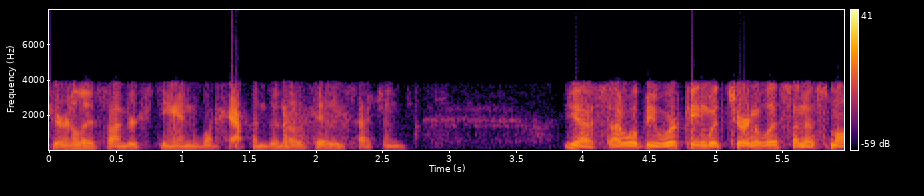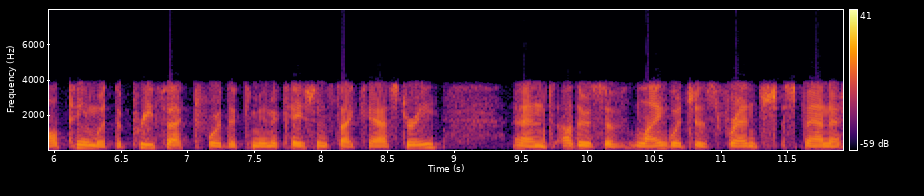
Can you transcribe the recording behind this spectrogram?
journalists understand what happens in those daily sessions? Yes, I will be working with journalists and a small team with the prefect for the communications dicastery and others of languages French, Spanish,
